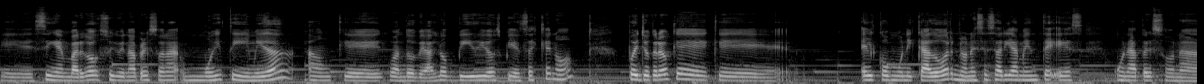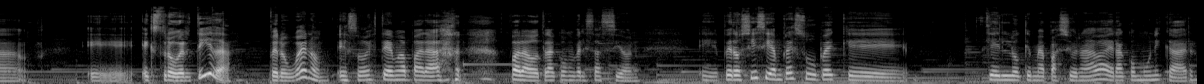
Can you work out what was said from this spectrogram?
Eh, sin embargo, soy una persona muy tímida, aunque cuando veas los vídeos pienses que no. Pues yo creo que, que el comunicador no necesariamente es una persona eh, extrovertida, pero bueno, eso es tema para, para otra conversación. Eh, pero sí siempre supe que, que, lo que me apasionaba era comunicar.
